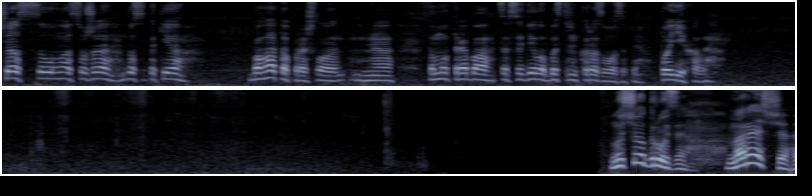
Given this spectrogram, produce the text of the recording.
час у нас вже досить таки багато пройшло, е, тому треба це все діло швидко розвозити. Поїхали. Ну що, друзі, нарешті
